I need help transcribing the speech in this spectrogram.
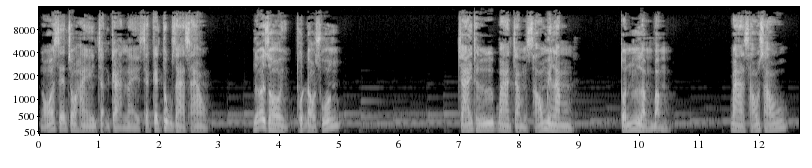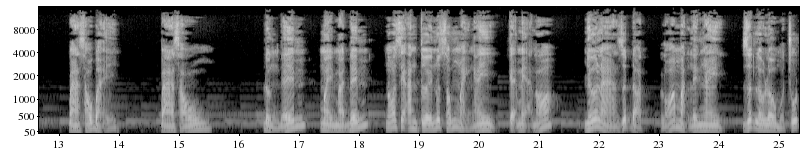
nó sẽ cho hay trận cả này sẽ kết thúc ra sao. Nữa rồi, thụt đầu xuống. Trái thứ 365 Tuấn lẩm bẩm ba sáu sáu ba sáu bảy ba sáu đừng đếm mày mà đếm nó sẽ ăn tươi nuốt sống mày ngay kệ mẹ nó nhớ là dứt đợt ló mặt lên ngay rất lâu lâu một chút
